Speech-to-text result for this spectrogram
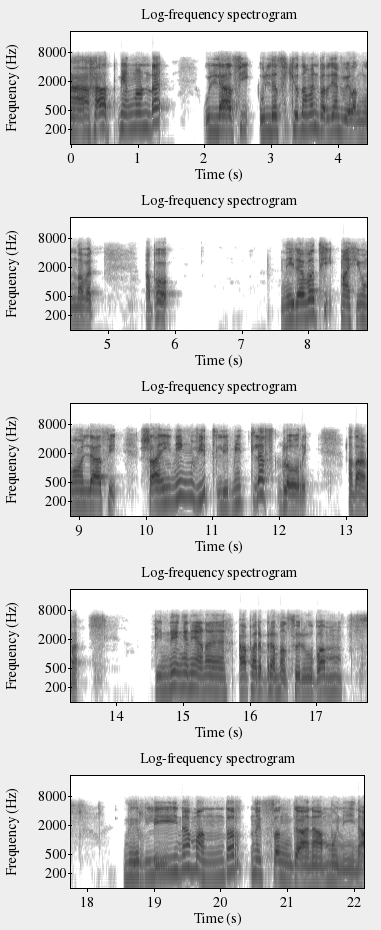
ആഹാത്മ്യം കൊണ്ട് ഉല്ലാസി ഉല്ലസിക്കുന്നവൻ പറഞ്ഞാൽ വിളങ്ങുന്നവൻ. അപ്പോ നിരവധി മഹിമോല്ലാസി ഷൈനിങ് വിത്ത് ലിമിറ്റ്ലെസ് ഗ്ലോറി അതാണ്. പിന്നെ എങ്ങനെയാണ്? ആ പരബ്രഹ്മസ്വരൂപം നിർലീനമന്തർ നിസ്സംഗാന മുനീന.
